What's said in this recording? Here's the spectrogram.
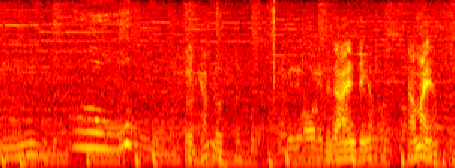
อืมโอ้โหหลุดครับหลุดวิดีโอเห็นเสียดายจริงๆครับเอาใหม่ครับ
